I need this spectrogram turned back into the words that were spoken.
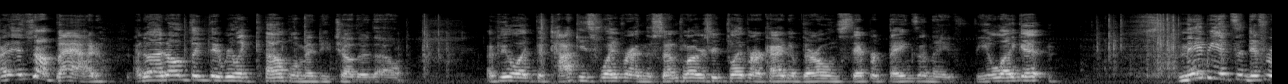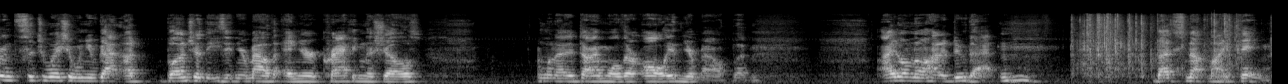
I, it's not bad. I don't, I don't think they really complement each other though. I feel like the Takis flavor and the sunflower seed flavor are kind of their own separate things and they feel like it. Maybe it's a different situation when you've got a bunch of these in your mouth and you're cracking the shells one at a time while they're all in your mouth, but I don't know how to do that. That's not my thing.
